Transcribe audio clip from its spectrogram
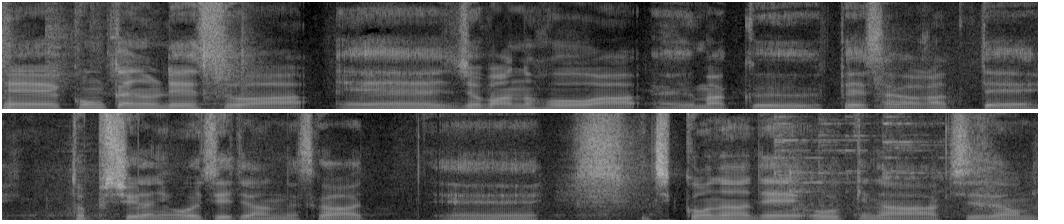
えー今回のレースは、えー序盤の方は、えーうまくペースが上がってトップ集団に追いついてたんですが、えー1コーナーで大きなアクシデン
